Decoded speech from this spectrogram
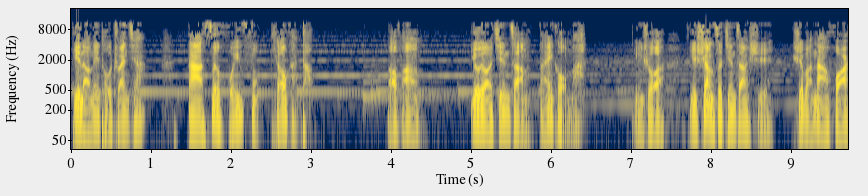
电脑那头专家。打字回复调侃道：“老房，又要进藏逮狗吗？听说你上次进藏时是把那画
